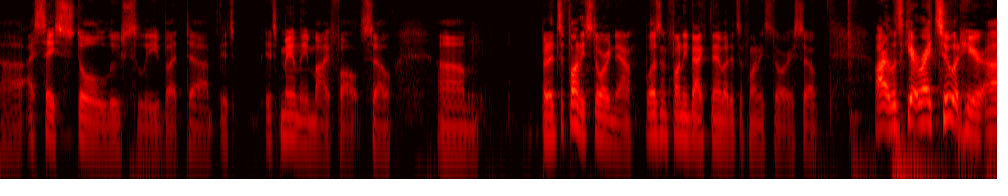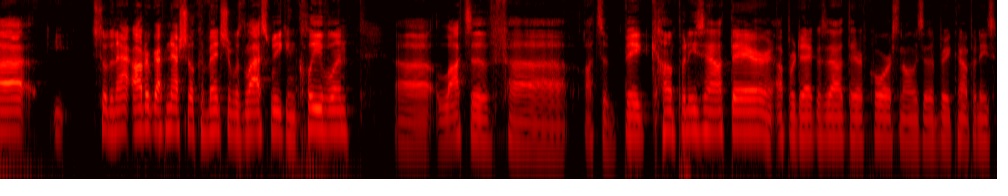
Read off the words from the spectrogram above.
Uh, I say stole loosely, but uh, it's it's mainly my fault. So. Um, but it's a funny story now. wasn't funny back then, but it's a funny story. So, all right, let's get right to it here. Uh, so the Autograph National Convention was last week in Cleveland. Uh, lots of uh, lots of big companies out there, and Upper Deck was out there, of course, and all these other big companies,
